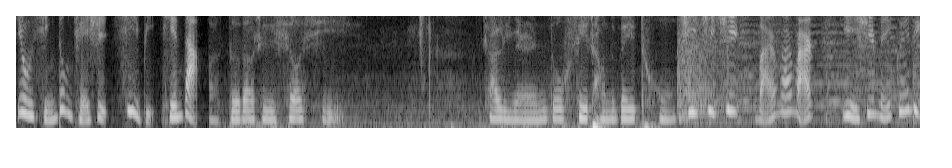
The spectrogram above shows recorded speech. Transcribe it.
用行动诠释戏比天大。得到这个消息。家里面人都非常的悲痛，吃吃吃，玩玩玩，饮食没规律，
